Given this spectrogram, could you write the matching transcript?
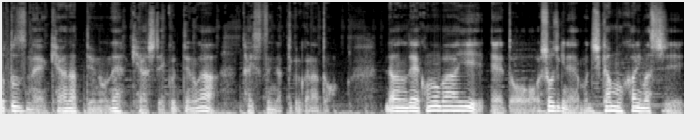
ょっとずつね毛穴っていうのをねケアしていくっていうのが大切になってくるかなと。なので、この場合、えーと、正直ね、もう時間もかかりますし、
